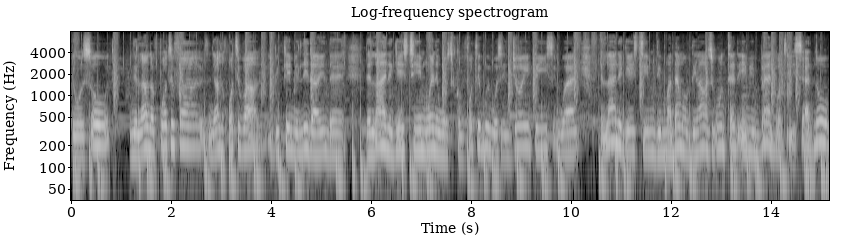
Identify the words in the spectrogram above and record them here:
He was sold in the land of Potiphar, in the house of Potiphar, he became a leader in there. They lied against him when he was comfortable, he was enjoying things well. They lied against him. The madam of the house wanted him in bed, but he said no.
